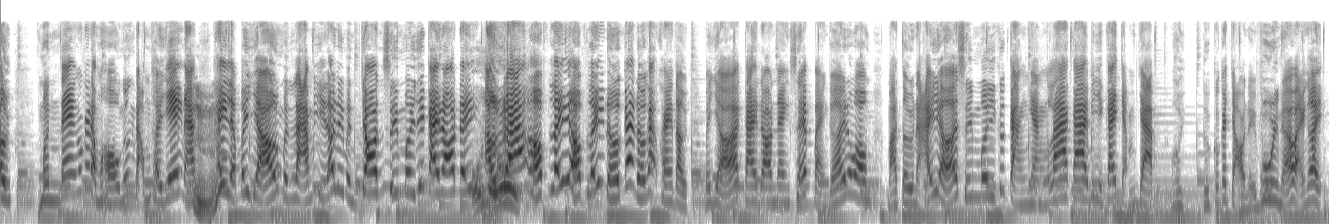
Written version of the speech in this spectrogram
từ mình đang có cái đồng hồ ngưng động thời gian nè Ừ. Hay là bây giờ mình làm cái gì đó đi Mình cho anh Simmy với Kairon đi. Ủa Ừ ra, hợp lý, hợp lý, được á, được á. Khoan từ, bây giờ á, Kairon đang xếp bàn ghế đúng không? Mà từ nãy giờ á, Simmy cứ cằn nhằn la cay Bởi vì cay chậm chạp. Ui, tôi có cái trò này vui nữa bạn ơi.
